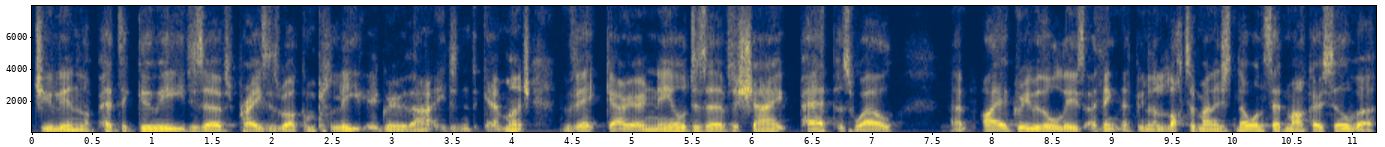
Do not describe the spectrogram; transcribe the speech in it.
Julian Lopetegui deserves praise as well. Completely agree with that. He didn't get much. Vic Gary O'Neil deserves a shout. Pep as well. Um, I agree with all these. I think there's been a lot of managers. No one said Marco Silva.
